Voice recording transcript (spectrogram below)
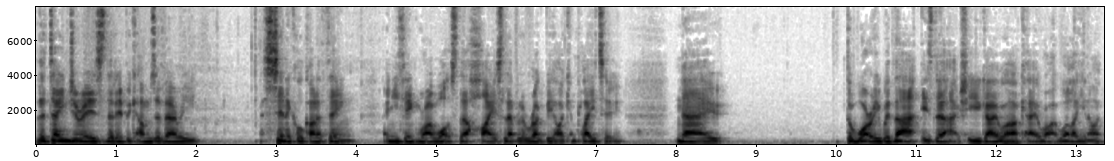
the danger is that it becomes a very cynical kind of thing, and you think, right, what's the highest level of rugby I can play to? Now, the worry with that is that actually you go, well, okay, right, well, you know,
